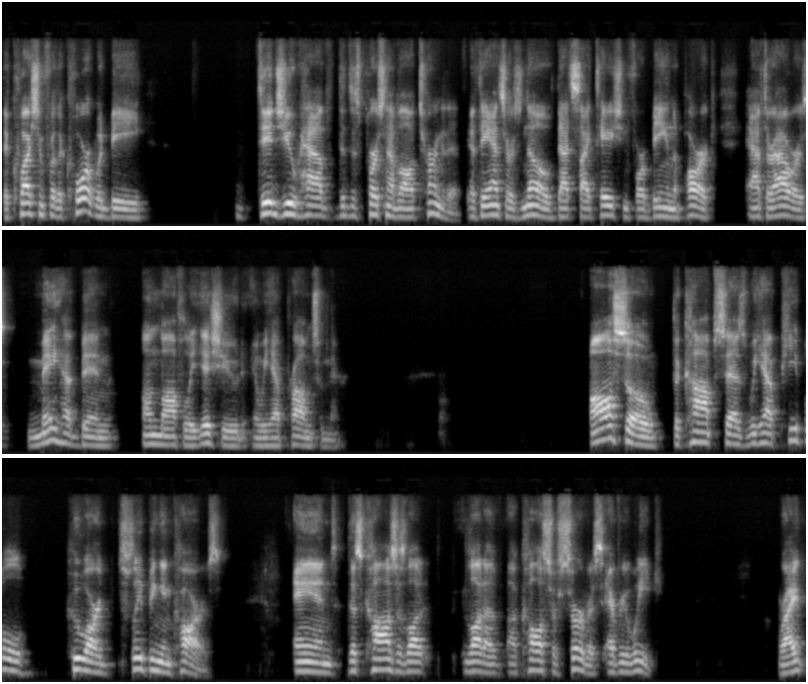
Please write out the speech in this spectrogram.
the question for the court would be Did you have, did this person have an alternative? If the answer is no, that citation for being in the park after hours may have been unlawfully issued, and we have problems from there. Also, the cop says we have people who are sleeping in cars, and this causes a lot, a lot of uh, calls for service every week, right?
